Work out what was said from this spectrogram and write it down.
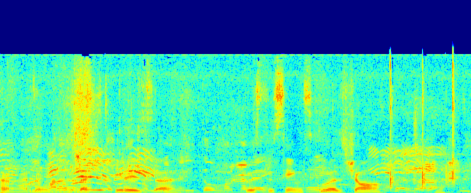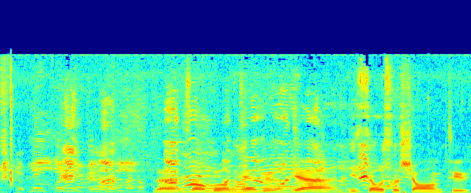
No, that kid is uh, goes to same school as Sean. the the bonehead girl? Yeah, he's also Sean too.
